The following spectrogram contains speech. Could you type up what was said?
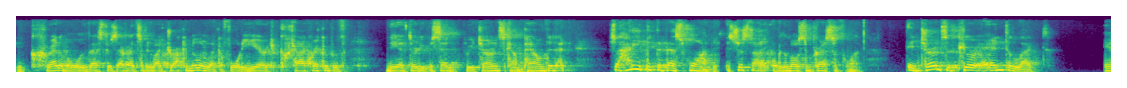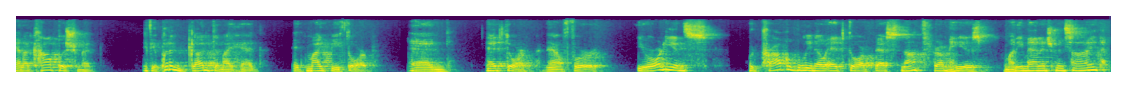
incredible investors ever. somebody like Druckenmiller, like a 40 year track record with near 30% returns compounded. So, how do you pick the best one? It's just not the most impressive one. In terms of pure intellect and accomplishment, if you put a gun to my head, it might be Thorp and Ed Thorp. Now, for your audience, would probably know Ed Thorp best not from his money management side,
